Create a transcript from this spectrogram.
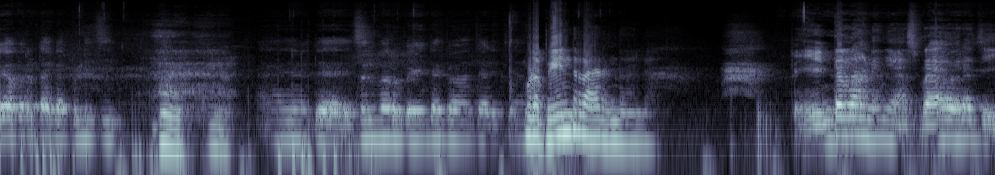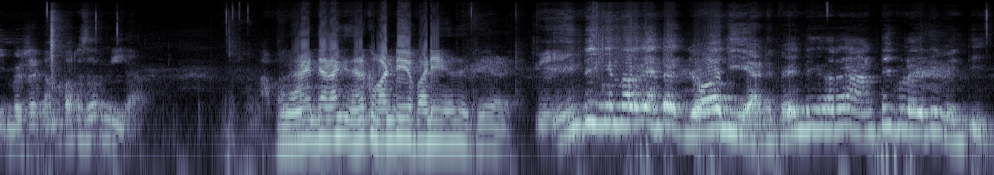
പേപ്പറിട്ടൊക്കെ പിടിച്ച്. സിൽവർ പെയിന്റ് ഒക്കെ വെച്ചടിച്ച ഇവിടെ പെയിന്റർ ആരുണ്ടല്ല? പെയിന്ററാണ് ഞാൻ സ്പ്രേ വരെ ചെയ്യും പക്ഷെ കമ്പ്രസർ ഇല്ല. അപ്പൊ നിനക്ക് നിനക്ക് വണ്ടി പണി പെയിന്റിംഗ് എന്ന് പറഞ്ഞാൽ എന്റെ ജോലിയാണ്. പെയിന്റിംഗ് എന്ന് പറഞ്ഞാൽ അടിപൊളിയായിട്ട് പെയിന്റ് ചെയ്യും.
